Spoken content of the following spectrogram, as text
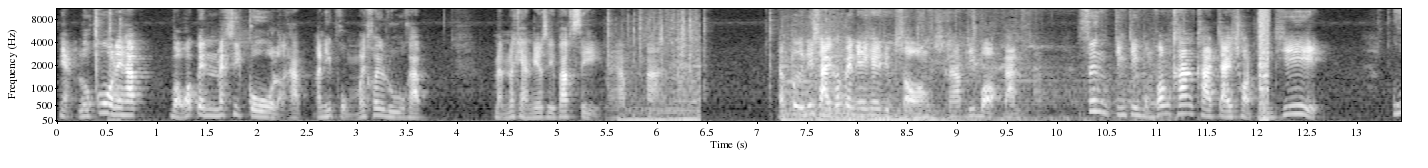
เนี่ยโลโก้เนี่ยครับบอกว่าเป็นเม็กซิโกเหรอครับ อันนี้ผมไม่ค่อยรู้ครับ map นักแข่ง DLC ภาค4นะครับอ่าแล้วปืนที่ใช้ก็เป็น AK12 นะครับที่บอกกัน ซึ่งจริง ๆ ผมค่อนข้างคาใจช็อตหนึ่งที่ กู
